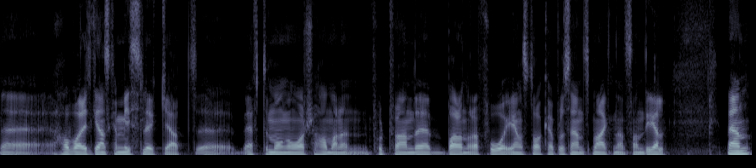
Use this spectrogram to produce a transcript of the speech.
eh, har varit ganska misslyckat. Eh, efter många år så har man fortfarande bara några få enstaka procents marknadsandel. Men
